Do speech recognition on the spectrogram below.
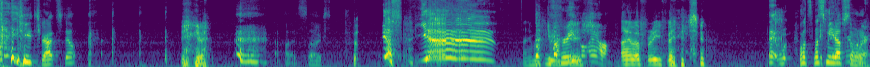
you trapped still? yeah. Oh, that sucks. Yes! Yes! I'm a free You free? fish. I am a free fish. Hey, w- let's let's Is meet up somewhere.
